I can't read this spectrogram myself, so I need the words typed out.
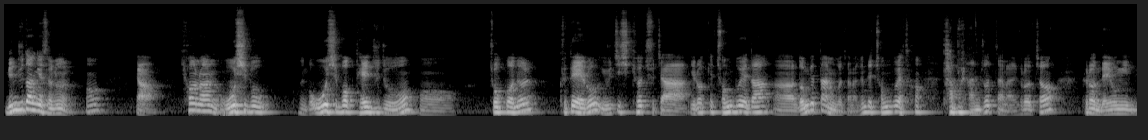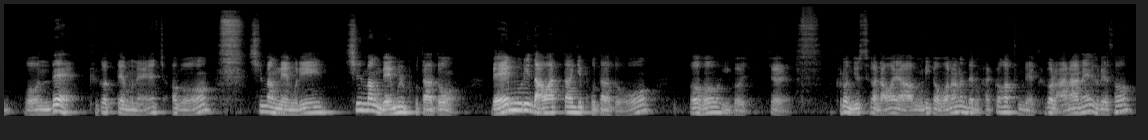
민주당에서는 어, 야 현안 50억 그러니까 50억 대주주 어, 조건을 그대로 유지시켜 주자 이렇게 정부에다 아, 넘겼다는 거잖아. 근데 정부에서 답을 안 줬잖아요. 그렇죠? 그런 내용인 건데 그것 때문에 조금 실망 매물이 실망 매물보다도 매물이 나왔다기보다도 어허 이거 이제 그런 뉴스가 나와야 우리가 원하는 대로 갈 것 같은데 그걸 안 하네. 그래서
